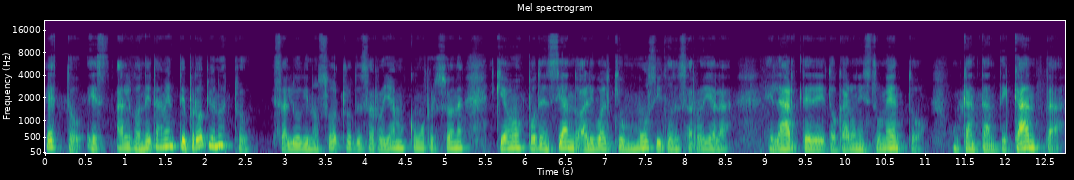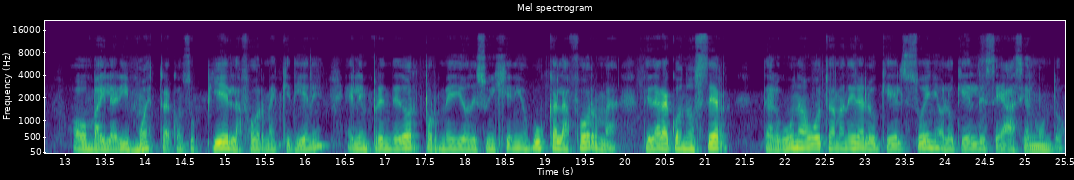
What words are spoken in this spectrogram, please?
Esto es algo netamente propio nuestro, es algo que nosotros desarrollamos como personas y que vamos potenciando, al igual que un músico desarrolla la, el arte de tocar un instrumento, un cantante canta o un bailarín muestra con sus pies la forma en que tiene, el emprendedor por medio de su ingenio busca la forma de dar a conocer de alguna u otra manera lo que él sueña o lo que él desea hacia el mundo.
